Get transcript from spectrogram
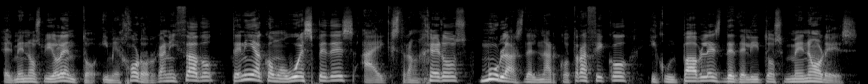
el menos violento y mejor organizado, tenía como huéspedes a extranjeros, mulas del narcotráfico y culpables de delitos menores.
